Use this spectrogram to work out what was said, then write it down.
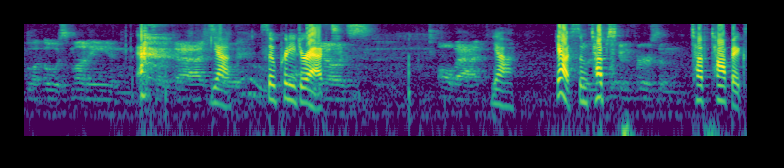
people that owe us money and things like that. Yeah. So, So pretty you direct. know, it's uh, all that. Yeah. Yeah. Some So tough just looking for some tough topics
